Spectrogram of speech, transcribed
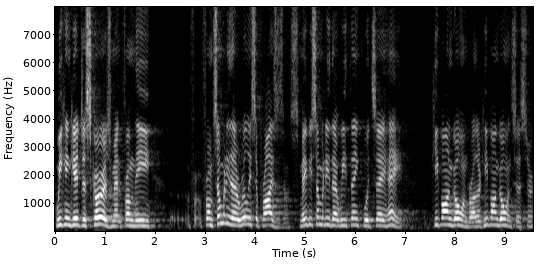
we can get discouragement from, the, from somebody that really surprises us. Maybe somebody that we think would say, hey, keep on going, brother, keep on going, sister.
